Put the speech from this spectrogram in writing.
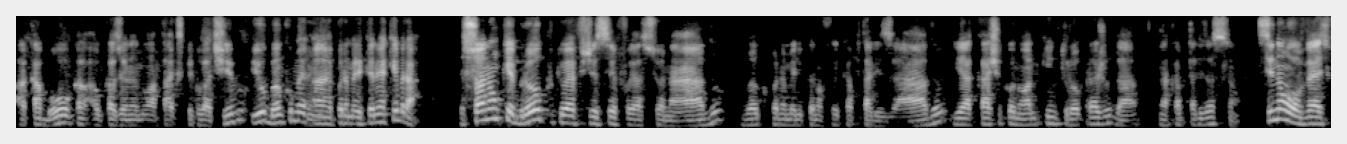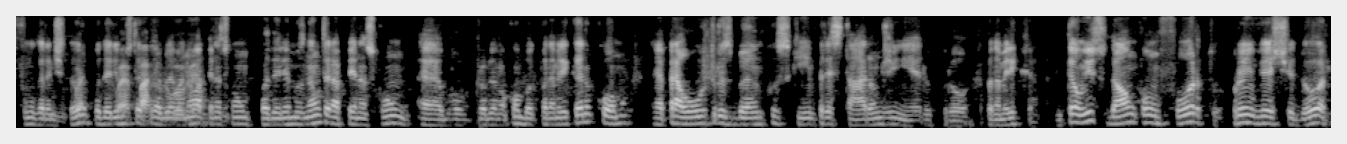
acabou ocasionando um ataque especulativo e o Banco ah, Pan-Americano ia quebrar. Só não quebrou porque o FGC foi acionado, o Banco Pan-Americano foi capitalizado e a Caixa Econômica entrou para ajudar na capitalização. Se não houvesse fundo garantidor, poderíamos ter problema não apenas com poderíamos não ter apenas com é, o problema com o Banco Pan-Americano, como é, para outros bancos que emprestaram dinheiro para o Pan-Americano. Então isso dá um conforto para o investidor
